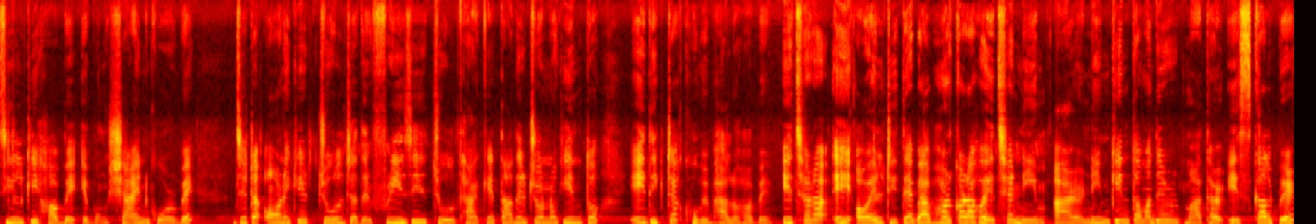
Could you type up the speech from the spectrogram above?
সিল্কি হবে এবং শাইন করবে। যেটা অনেকের চুল, যাদের ফ্রিজি চুল থাকে, তাদের জন্য কিন্তু এই দিকটা খুবই ভালো হবে। এছাড়া এই অয়েলটিতে ব্যবহার করা হয়েছে নিম। আর নিম কিন্তু আমাদের মাথার স্কাল্পের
